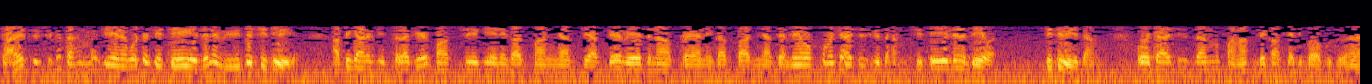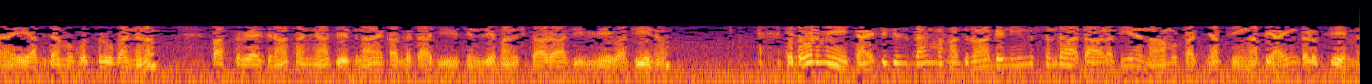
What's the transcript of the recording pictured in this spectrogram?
චෛතසික ධර්ම කියනකොට සිතේ යෙදෙන විවිධ සිතේ. අපි ගන්න කිත්තලා කියේ පස්සේ කියන එකත් පඤ්ඤාත්යක්, වේදනා ප්‍රයණ එකත් පඤ්ඤාත්යක්. මේ ඔක්කොම චෛතසික ධර්ම. සිතේ යෙදෙන දේවල්. සිටිවිලි ධර්ම. ওই චෛතසික ධර්ම 52ක් ඇති බව ඒ අභිධර්ම පොතේ උගන්වනවා. පස්ස වේදනා සංඥා චේතනා එකඟතා ජීවිතින්ද්‍රිය මනස්කාර ආදී මේවා තියෙනවා. එතකොට මේ චෛතසික ධර්ම හඳුනා ගැනීම සඳහා දාලා තියෙන නාම ප්‍රඥප්තියෙන් අපි අයින් කළොත් එහෙම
